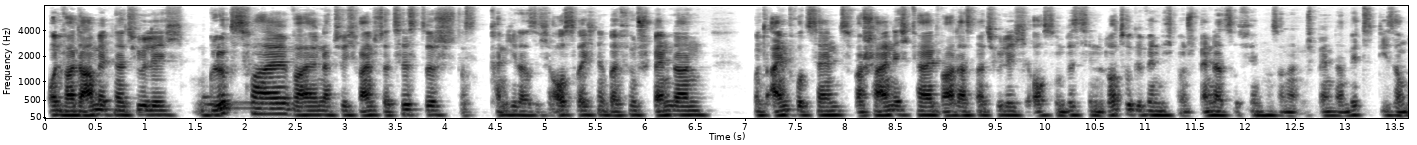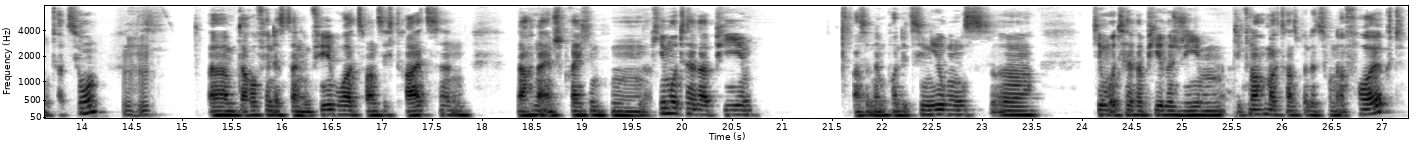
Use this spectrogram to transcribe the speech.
Und war damit natürlich ein Glücksfall, weil natürlich rein statistisch, das kann jeder sich ausrechnen, bei fünf Spendern und ein Prozent Wahrscheinlichkeit war das natürlich auch so ein bisschen Lottogewinn, nicht nur einen Spender zu finden, sondern einen Spender mit dieser Mutation. Mhm. Ähm, daraufhin ist dann im Februar 2013 nach einer entsprechenden Chemotherapie also einem Konditionierungs-Chemotherapie-Regime, äh, die Knochenmarktransplantation erfolgt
